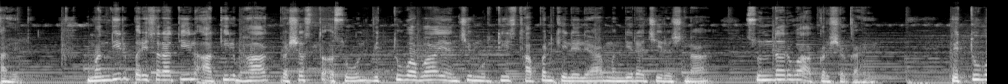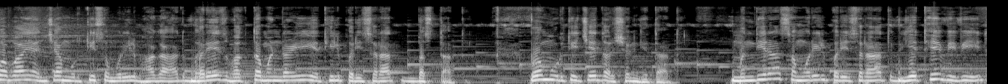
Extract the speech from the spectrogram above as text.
आहेत. मंदिर परिसरातील आतील भाग प्रशस्त असून वित्तूबाबा यांची मूर्ती स्थापन केलेल्या मंदिराची रचना सुंदर व आकर्षक आहे. वित्तूबाबा यांच्या मूर्तीसमोरील भागात बरेच भक्त मंडळी येथील परिसरात बसतात व मूर्तीचे दर्शन घेतात. मंदिरासमोरील परिसरात येथे विविध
